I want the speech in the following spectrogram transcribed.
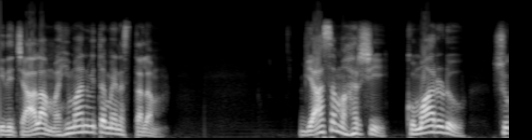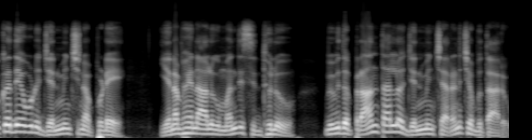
ఇది చాలా మహిమాన్వితమైన స్థలం. వ్యాస మహర్షి కుమారుడు శుకదేవుడు జన్మించినప్పుడే ఎనభై మంది సిద్ధులు వివిధ ప్రాంతాల్లో జన్మించారని చెబుతారు.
